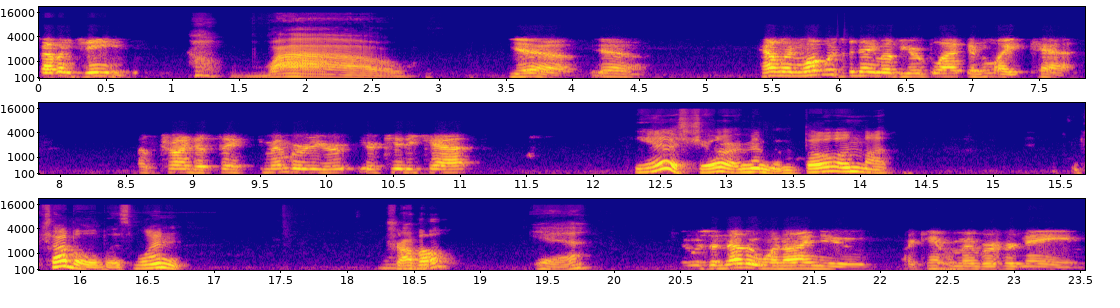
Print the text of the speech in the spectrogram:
17. wow. Yeah, yeah. Helen, what was the name of your black and white cat? I'm trying to think. Remember your, your kitty cat? Yeah, sure. I remember. Bo, uh, Trouble was one. Trouble? Yeah. There was another one I knew. I can't remember her name.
